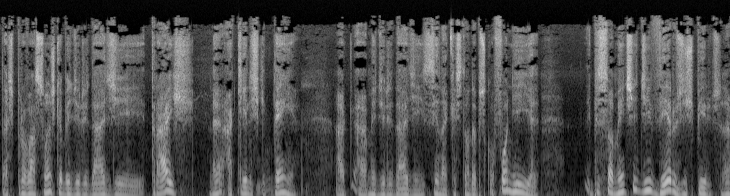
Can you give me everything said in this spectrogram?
das provações que a mediunidade traz, né, aqueles que têm a, a mediunidade ensina a questão da psicofonia, e principalmente de ver os espíritos, né,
